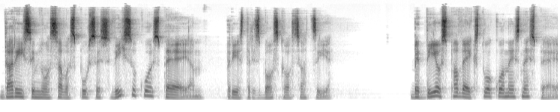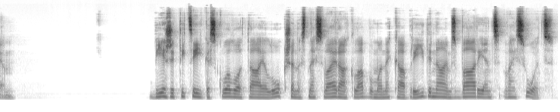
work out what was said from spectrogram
Darīsim no savas puses visu, ko spējam, priesteris Bosko sacīja, bet Dievs paveiks to, ko mēs nespējam. Bieži ticīga skolotāja lūkšanas nes vairāk labuma nekā brīdinājums, bāriens vai sots.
